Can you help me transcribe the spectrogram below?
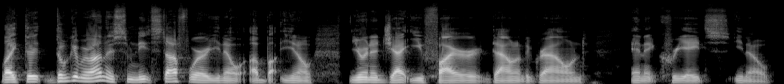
Like, there, don't get me wrong. There's some neat stuff where you know, ab- you know, you're in a jet, you fire down on the ground, and it creates, you know,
